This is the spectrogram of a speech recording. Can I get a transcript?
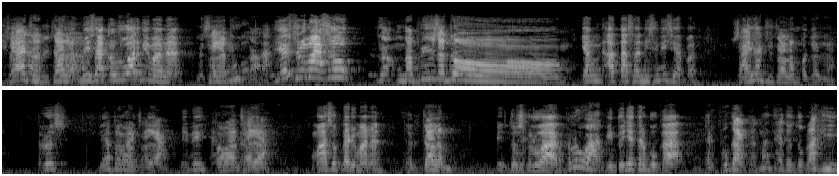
saya ada di dalam. Bisa keluar gimana? Lah, saya buka. Ya suruh masuk. Ya nggak bisa dong. Yang atasan di sini siapa? Saya di dalam bagiannya. Terus Dia bawaan saya. ini Bawaan saya masuk dari mana? dari dalam. Terus keluar. Keluar. Pintunya terbuka. Terbuka, teman saya tutup lagi.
